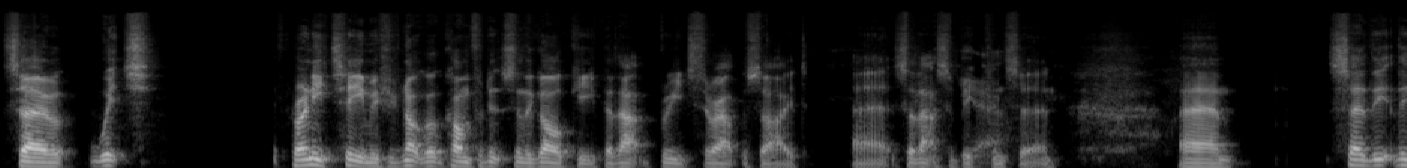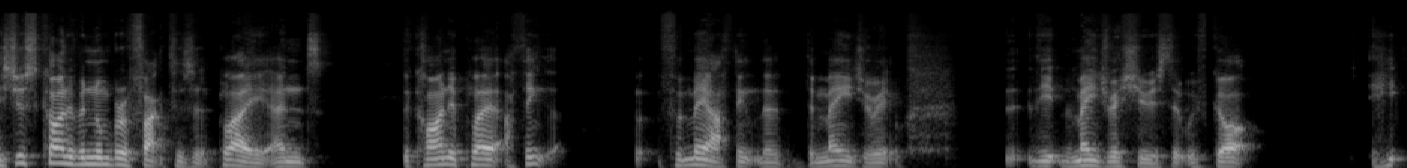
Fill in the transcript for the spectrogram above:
So, which for any team, if you've not got confidence in the goalkeeper, that breeds throughout the side. Uh, so that's a big yeah. concern. Um, so the, there's just kind of a number of factors at play, and the kind of player I think, for me, I think the the major the, the major issue is that we've got he,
